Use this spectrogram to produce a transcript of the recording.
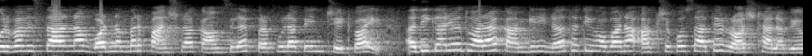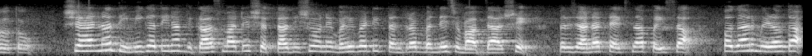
પૂર્વ વિસ્તારના વોર્ડ નંબર પાંચના કાઉન્સિલર પ્રફુલાબેન જેઠવાએ અધિકારીઓ દ્વારા કામગીરી ન થતી હોવાના આક્ષેપો સાથે રોષ ઠાલવ્યો હતો. શહેરના ધીમી ગતિના વિકાસ માટે સત્તાધીશો અને વહીવટી તંત્ર બંને જવાબદાર છે. પ્રજાના ટેક્સના પૈસા, પગાર મેળવતા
